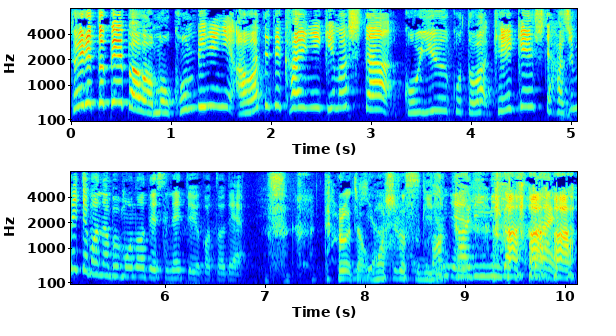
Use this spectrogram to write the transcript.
トイレットペーパーはもうコンビニに慌てて買いに行きました。こういうことは経験して初めて学ぶものですね、ということで。太郎ちゃん面白すぎるわかりみが深いあ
